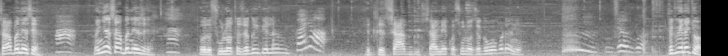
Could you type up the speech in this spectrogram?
શા બને છે? અહીંયા સા બને છે? તો ઓલો ચૂલો તો જગવી પેલા? એટલે સા શા મેકો ચૂલો જગવો પડે ને? જગવી નાખ્યો?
